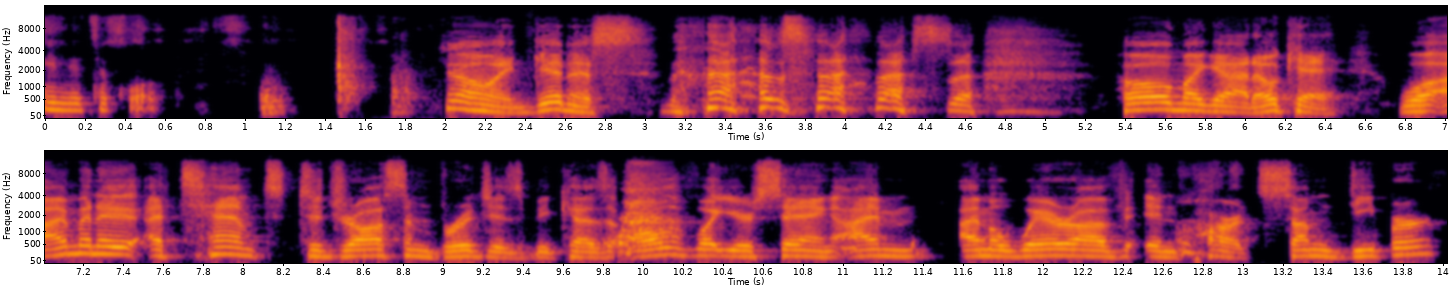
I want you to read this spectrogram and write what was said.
And it's a quote. Oh my goodness. that's, that's uh, Oh my God. Okay. Well, I'm going to attempt to draw some bridges because all of what you're saying, I'm I'm aware of in parts. Some deeper,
